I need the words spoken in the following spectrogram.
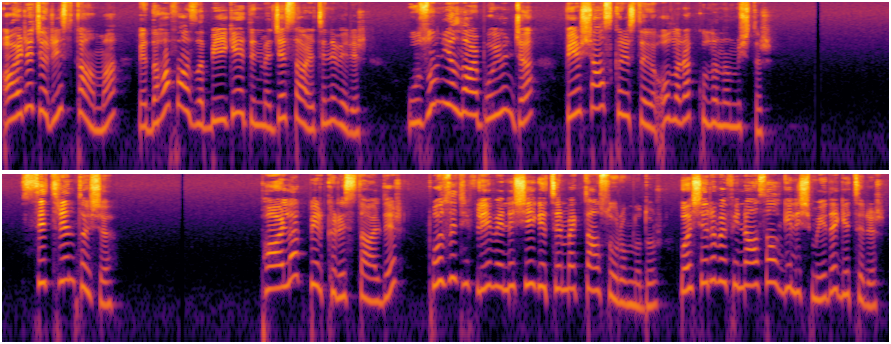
Ayrıca risk alma ve daha fazla bilgi edinme cesaretini verir. Uzun yıllar boyunca bir şans kristali olarak kullanılmıştır. Sitrin taşı Parlak bir kristaldir pozitifliği ve neşeyi getirmekten sorumludur. Başarı ve finansal gelişmeyi de getirir.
